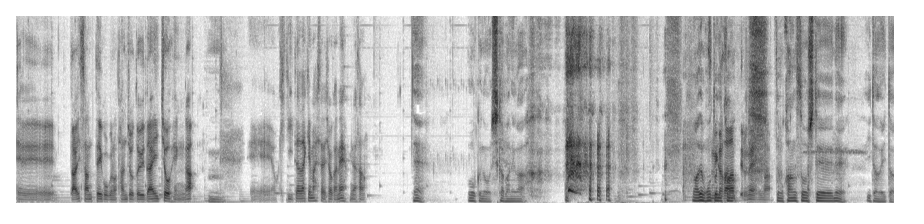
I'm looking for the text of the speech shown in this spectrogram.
えー、第三帝国の誕生という大長編が、うん。えーお聞きいただけましたでしょうかね、皆さん。ねえ。多くの屍が。まあでも本当にね、今。でも感想してね、いただいた、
